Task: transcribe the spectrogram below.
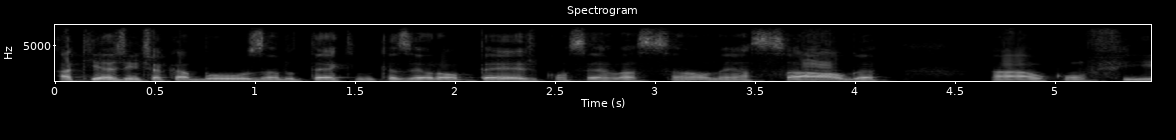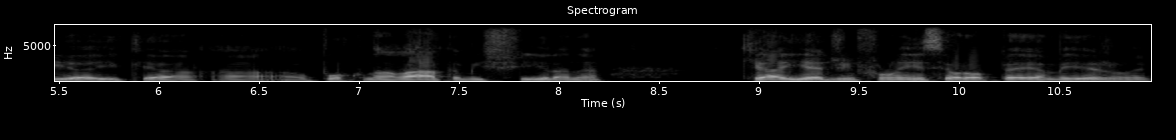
Aqui a gente acabou usando técnicas europeias de conservação, né? A salga, a, o confia aí que é a, a, o porco na lata, a mexira, né? Que aí é de influência europeia mesmo.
